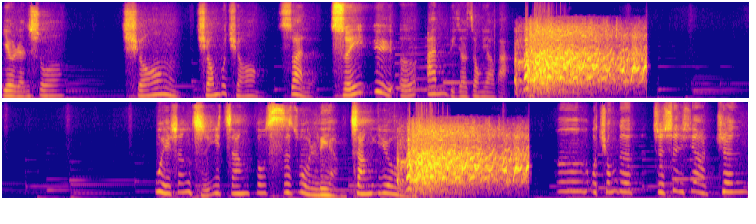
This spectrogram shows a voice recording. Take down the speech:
哟。有人说：“穷穷不穷，算了，随遇而安比较重要吧。”卫生纸一张都撕作两张用。嗯，我穷的只剩下真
